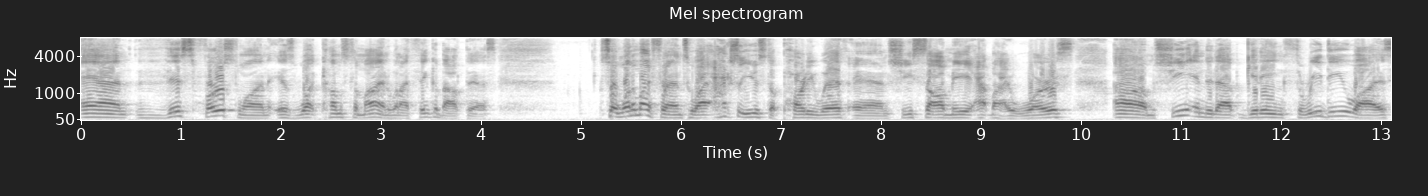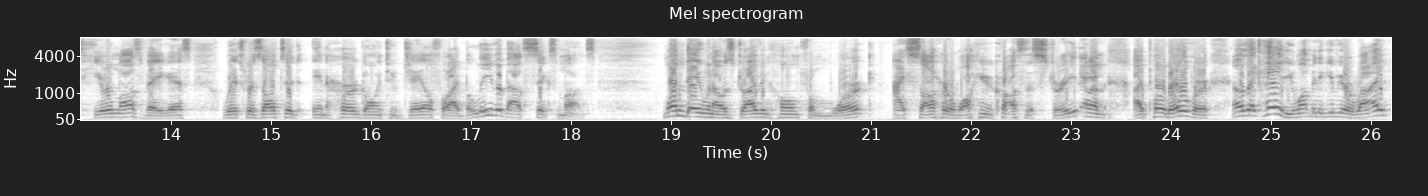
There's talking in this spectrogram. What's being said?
and this first one is what comes to mind when I think about this. So one of my friends who I actually used to party with and she saw me at my worst, um, she ended up getting three DUIs here in Las Vegas, which resulted in her going to jail for, I believe, about six months. One day when I was driving home from work, I saw her walking across the street and I pulled over. I was like, hey, do you want me to give you a ride?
